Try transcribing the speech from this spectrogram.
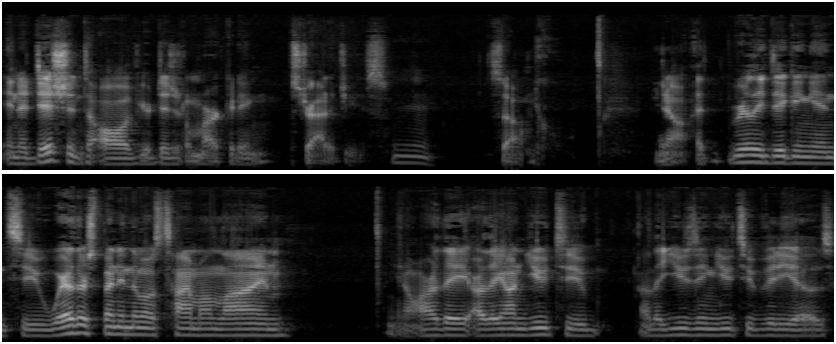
in addition to all of your digital marketing strategies? Mm. So, you know, really digging into where they're spending the most time online. You know, are they are they on YouTube? Are they using YouTube videos?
